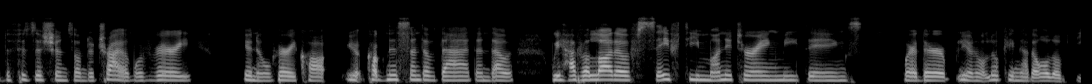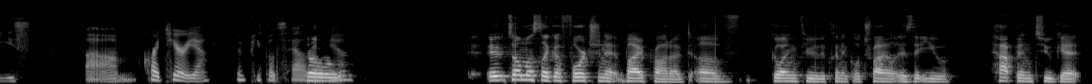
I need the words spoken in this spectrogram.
the physicians on the trial were very you know, very co cognizant of that, and that we have a lot of safety monitoring meetings where they're, you know, looking at all of these um, criteria in people's health. So yeah. it's almost like a fortunate byproduct of going through the clinical trial is that you happen to get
